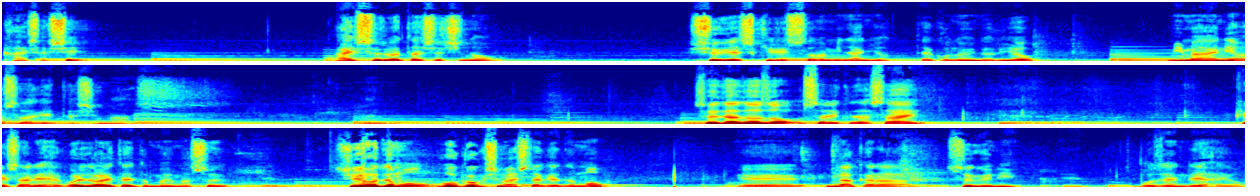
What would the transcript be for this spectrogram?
感謝し愛する私たちの主イエスキリストの皆によってこの祈りを見舞いにお捧げいたします。それではどうぞお座りください、今朝礼拝これで終わりたいと思います。週報でも報告しましたけれども、えー、今からすぐに、えーと、墓前礼拝を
